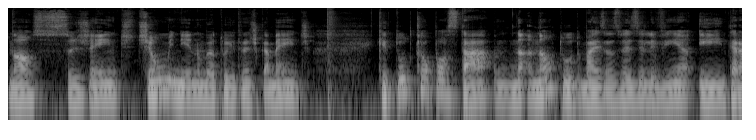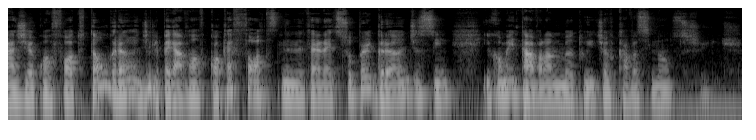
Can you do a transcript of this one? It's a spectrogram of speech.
Nossa, gente, tinha um menino no meu Twitter antigamente que tudo que eu postar, não tudo, mas às vezes ele vinha e interagia com a foto tão grande, ele pegava uma, qualquer foto assim, na internet super grande, assim, e comentava lá no meu Twitter. Eu ficava assim, nossa, gente.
